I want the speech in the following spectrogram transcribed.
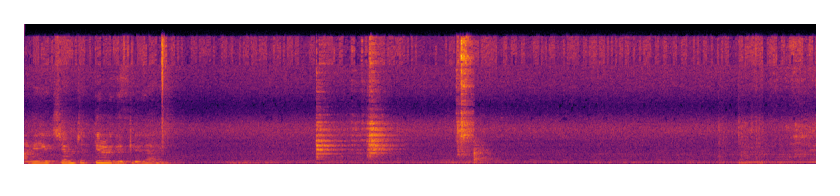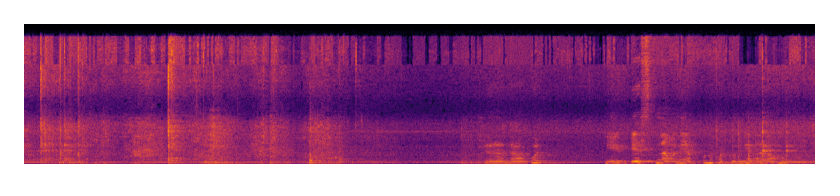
आणि एक चमचा तीळ घेतलेला आहे तर आता आपण हे बेस्ट नावाने आपण हटून घेणार आहोत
